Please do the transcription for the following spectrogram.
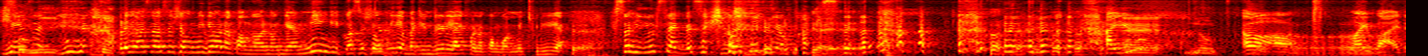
For me- Unajua sasa social media wanakwanga wanaongea mingi kwa social media but in real life wanakwanga wametulia. So he looks like the social media person. Yeah, yeah. Are you? Uh, no. Oh, my bad.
